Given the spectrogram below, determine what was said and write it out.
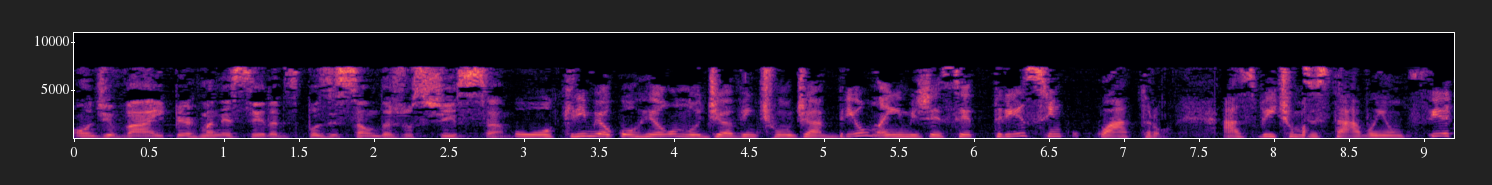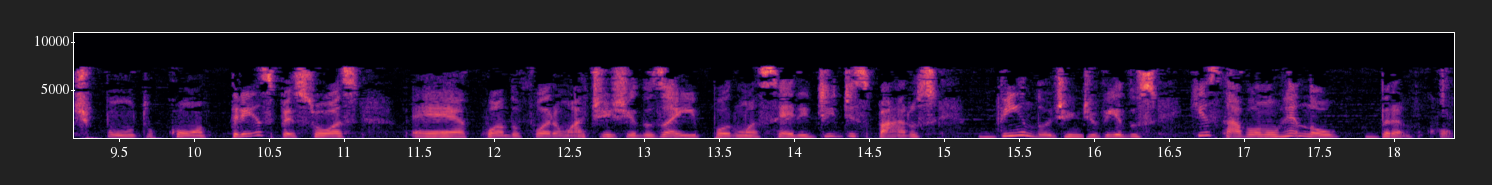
onde vai permanecer à disposição da Justiça. O crime ocorreu no dia 21 de abril na MGC 354. As vítimas estavam em um Fiat Punto com três pessoas é, quando foram atingidos aí por uma série de disparos vindo de indivíduos que estavam no Renault branco.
